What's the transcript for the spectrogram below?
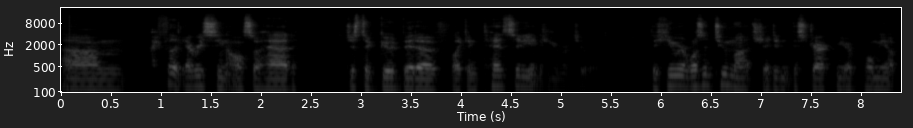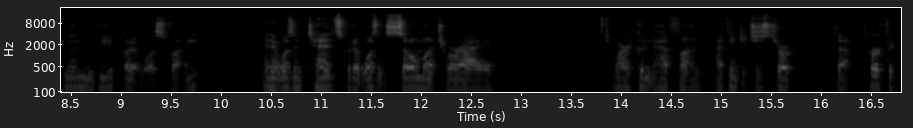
Um, I feel like every scene also had just a good bit of like intensity and humor to it. The humor wasn't too much. It didn't distract me or pull me up from the movie, but it was funny, and it was intense, but it wasn't so much where I where I couldn't have fun. I think it just struck that perfect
